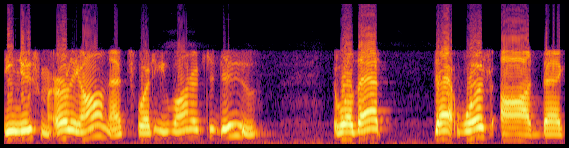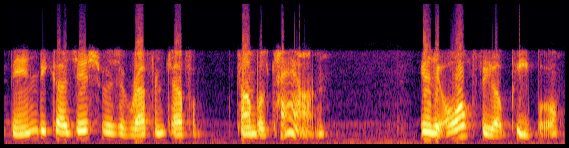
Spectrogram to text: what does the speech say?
He knew from early on that's what he wanted to do. Well, that that was odd back then because this was a rough and tough tumble town. You know, the oil field people.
